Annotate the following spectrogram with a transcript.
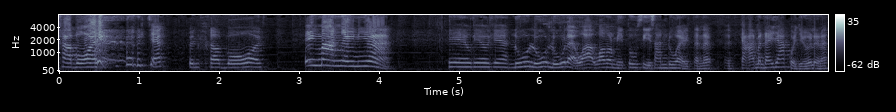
คาร์บอย แจ็คเป็นคาร์บอย เอ็งมาไงเนี่ย โอเคโอเคโอเครู้รู้รู้แหละว่าว่ามันมีตู้ซีซั่นด้วย แต่นะแต่การดมันได้ยากกว่าเยอะเลยนะ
